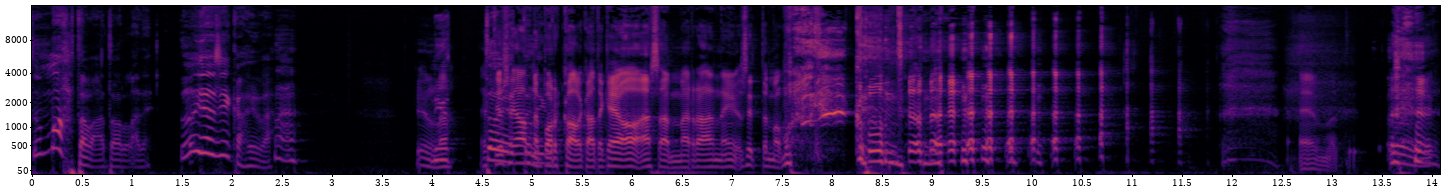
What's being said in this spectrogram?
tuo on mahtavaa tollanen. Tuo on ihan sika hyvä. Kyllä. Nyt että jos Janne niinku... Porkka alkaa tekemään ASMR, niin sitten mä voin kuuntelemaan. en mä tiedä.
